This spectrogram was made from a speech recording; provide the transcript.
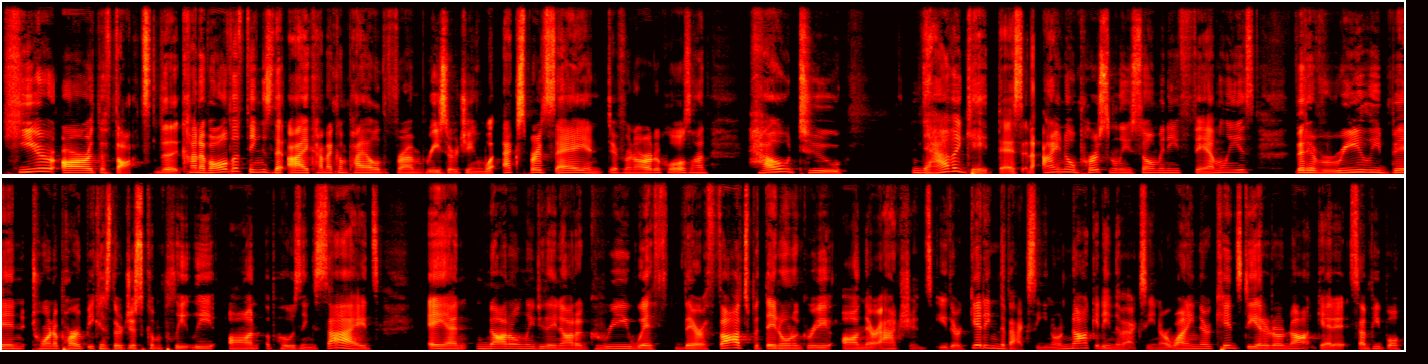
here are the thoughts, the kind of all the things that I kind of compiled from researching what experts say and different articles on how to navigate this. And I know personally so many families that have really been torn apart because they're just completely on opposing sides. And not only do they not agree with their thoughts, but they don't agree on their actions, either getting the vaccine or not getting the vaccine, or wanting their kids to get it or not get it. Some people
